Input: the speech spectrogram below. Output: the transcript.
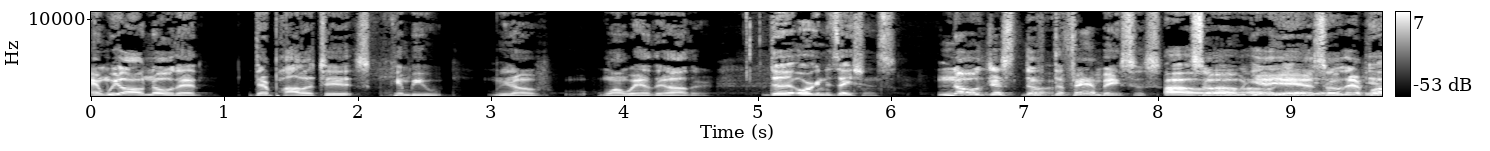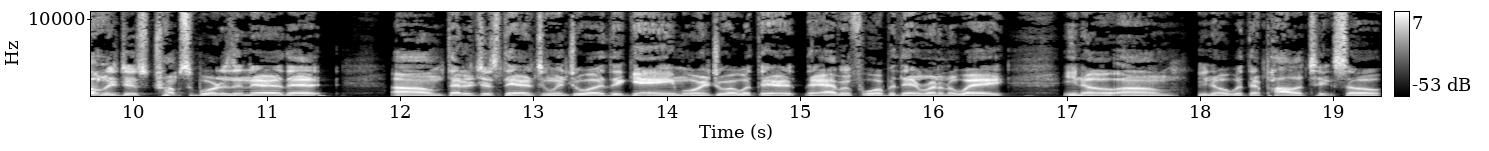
and we all know that their politics can be you know one way or the other. the organizations. No, just the the fan bases. Oh, so oh, oh, yeah, yeah, yeah, So yeah, they're yeah. probably just Trump supporters in there that um that are just there to enjoy the game or enjoy what they're they're having for, but then running away, you know, um, you know, with their politics. So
